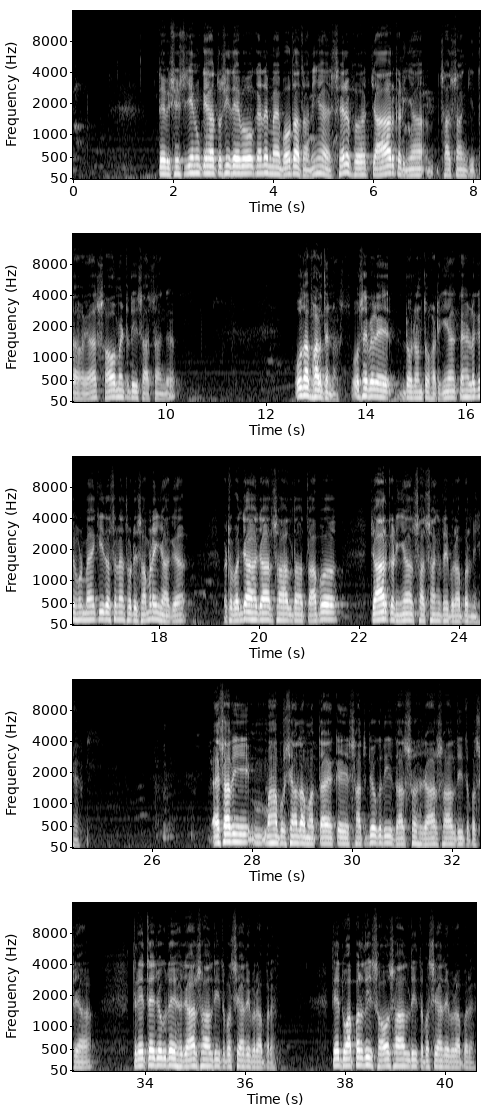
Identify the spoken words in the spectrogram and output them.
ਤੇ ਵਿਸ਼ਿਸ਼ਟ ਜੀ ਨੂੰ ਕਿਹਾ, ਤੁਸੀਂ ਦੇਵੋ। ਉਹ ਕਹਿੰਦੇ, ਮੈਂ ਬਹੁਤਾ ਤਾਂ ਨਹੀਂ ਹੈ। ਸਿਰਫ 4 ਘੜੀਆਂ satsang ਕੀਤਾ ਹੋਇਆ 100 ਮਿੰਟ ਦੀ satsang ਉਹਦਾ ਫਲ ਦੇਣਾ ਉਸੇ ਵੇਲੇ ਡੋਲਣ ਤੋਂ ਹਟ ਗਈਆਂ। ਕਹਿਣ ਲੱਗੇ, ਹੁਣ ਮੈਂ ਕੀ ਦੱਸਣਾ? ਤੁਹਾਡੇ ਸਾਹਮਣੇ ਹੀ ਆ ਗਿਆ। 58000 ਸਾਲ ਦਾ ਤਪ, ਚਾਰ ਘੜੀਆਂ satsang ਦੇ ਬਰਾਬਰ ਨਹੀਂ ਹੈ। ਐਸਾ ਵੀ ਮਹਾਪੁਰਸ਼ਾਂ ਦਾ ਮਤ ਹੈ ਕਿ ਸਤਜੁਗ ਦੀ 10000 ਸਾਲ ਦੀ ਤਪੱਸਿਆ ਤ੍ਰੇਤੇ ਯੁਗ ਦੇ 1000 ਸਾਲ ਦੀ ਤਪੱਸਿਆ ਦੇ ਬਰਾਬਰ ਹੈ ਤੇ ਦੁਆਪਰ ਦੀ 100 ਸਾਲ ਦੀ ਤਪੱਸਿਆ ਦੇ ਬਰਾਬਰ ਹੈ।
